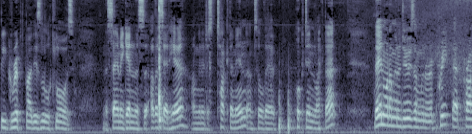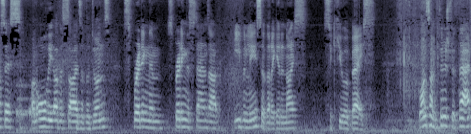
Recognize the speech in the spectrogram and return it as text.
be gripped by these little claws. And the same again this other set here, I'm going to just tuck them in until they're hooked in like that. Then what I'm going to do is I'm going to repeat that process on all the other sides of the duns, spreading them, spreading the stands out evenly so that I get a nice secure base. Once I'm finished with that,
